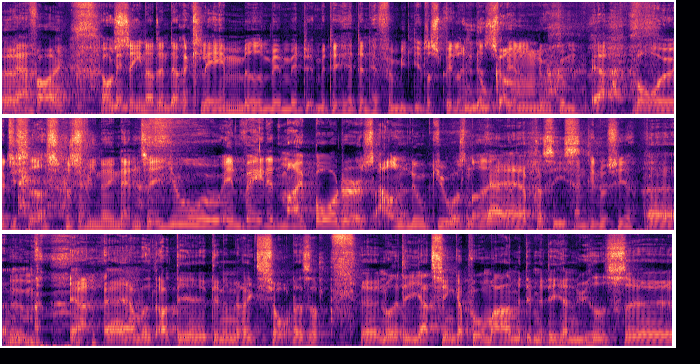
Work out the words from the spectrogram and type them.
øh, Ja. for. Ikke? Der er også Men, senere den der reklame med, med, med, med det her, den her familie, der spiller det der spil, Nukem, Ja. hvor øh, de sidder og så sviner hinanden til, You invaded my borders, I'll nuke you, og sådan noget. Ja, ja, ja, præcis. Hvad de nu siger. Øhm, ja, ja, ja, men- og det, det er nemlig rigtig sjovt. Altså. Øh, noget af det, jeg tænker på meget med det, med det her nyheds, øh,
